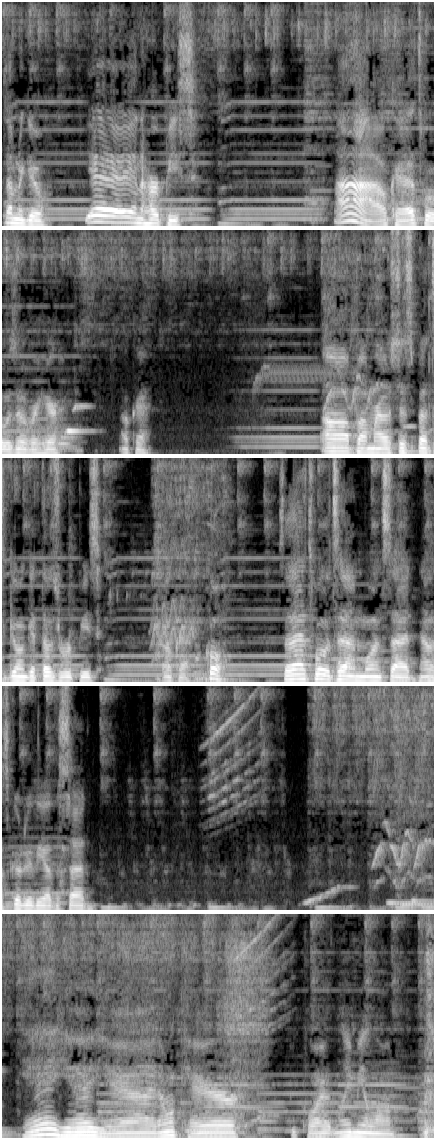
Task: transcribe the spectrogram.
Time to go. Yay, and a heart piece. Ah, okay, that's what was over here. Okay. Oh, bummer, I was just about to go and get those rupees. Okay, cool. So that's what's on one side. Now let's go to the other side. Yeah, yeah, yeah, I don't care. Be quiet leave me alone.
